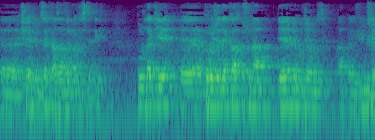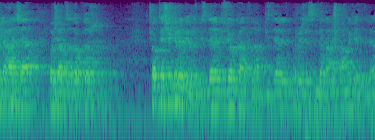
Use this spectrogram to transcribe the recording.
e, şehrimize kazandırmak istedik. Buradaki e, projede katkı sunan değerli hocamız Günseli Ayça hocamıza doktor çok teşekkür ediyoruz. Bizlere vizyon kattılar. Bizlerin projesinde danışmanlık ettiler.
